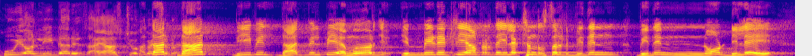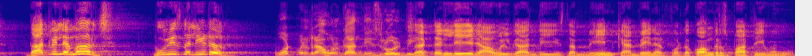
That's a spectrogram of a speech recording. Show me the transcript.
who your leader is, I asked you a question. That, that, we will, that will be emerge immediately after the election result, within, within no delay, that will emerge. Who is the leader? what will Rahul Gandhi's role be? Certainly, Rahul Gandhi is the main campaigner for the Congress party. Who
